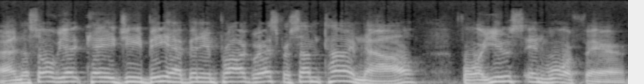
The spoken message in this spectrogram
and the Soviet KGB have been in progress for some time now for use in warfare.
